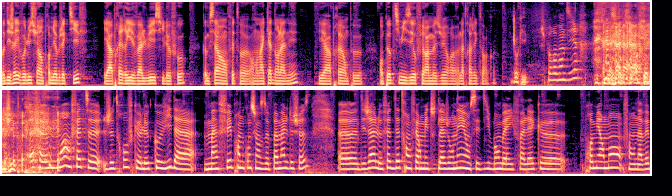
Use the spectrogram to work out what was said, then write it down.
déjà évoluer sur un premier objectif et après réévaluer s'il le faut. Comme ça, en fait, on en a quatre dans l'année et après on peut, on peut optimiser au fur et à mesure la trajectoire. Quoi. Ok. Je peux rebondir euh, Moi, en fait, euh, je trouve que le Covid m'a fait prendre conscience de pas mal de choses. Euh, déjà, le fait d'être enfermé toute la journée, on s'est dit, bon, ben, il fallait que, premièrement, enfin, on avait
